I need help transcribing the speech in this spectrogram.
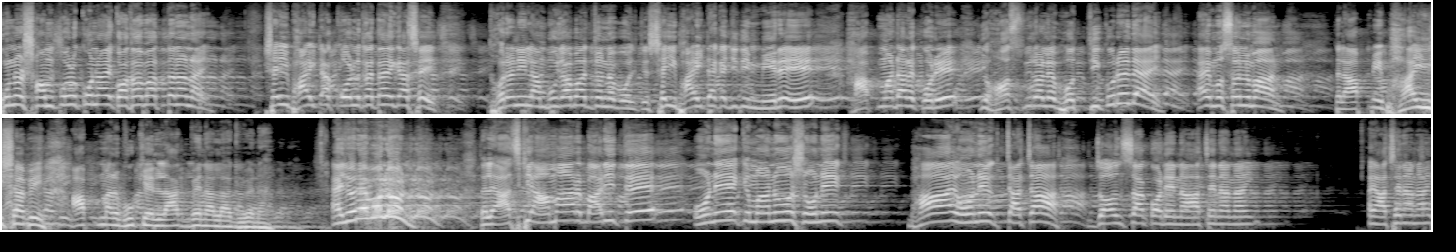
কোনো সম্পর্ক নাই, কথাবার্তা নাই। সেই ভাইটা কলকাতায় গেছে। ধরে নিলাম, বুঝাবার জন্য বলছে, সেই ভাইটাকে যদি মেরে, হাফ মার্ডার করে, যদি হসপিটালে ভর্তি করে দেয়, এই মুসলমান, তাহলে আপনি ভাই হিসাবে আপনার বুকে লাগবে না লাগবে না। এই জোরে বলুন। তাহলে আজকে আমার বাড়িতে অনেক মানুষ, অনেক ভাই, অনেক চাচা জলসা করে না, আছে না নাই? আছে না নাই?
